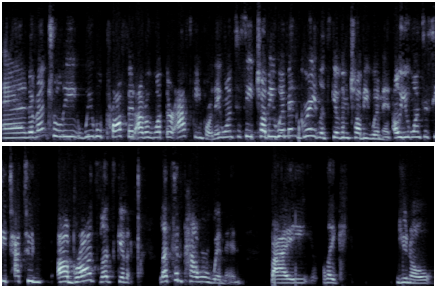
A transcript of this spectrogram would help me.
And eventually we will profit out of what they're asking for. They want to see chubby women? Great let's give them chubby women. Oh you want to see tattooed uh, broads? Let's give let's empower women by like you know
